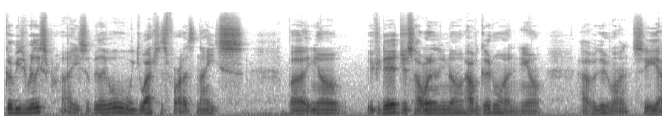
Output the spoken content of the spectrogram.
gonna be really surprised. I'll be like, oh, you watched this far, that's nice. But you know, if you did, just I wanted to know, have a good one. You know, have a good one. See ya.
